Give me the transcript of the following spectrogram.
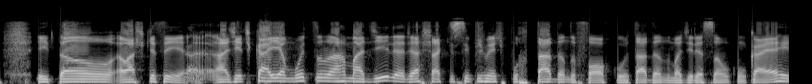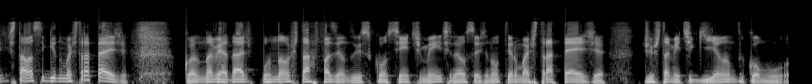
então, eu acho que assim, a, a, gente caía muito na armadilha de achar que simplesmente por estar tá dando foco, estar tá dando uma direção com o KR, a gente estava seguindo uma estratégia. Quando, na verdade, por não estar fazendo isso conscientemente, né, ou seja, não ter uma estratégia justamente guiando como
